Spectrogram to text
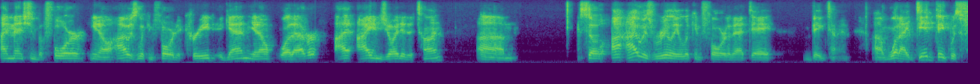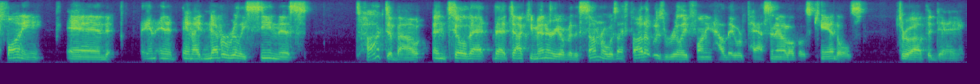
I mentioned before, you know, I was looking forward to Creed again. You know, whatever. I I enjoyed it a ton. Um, so I, I was really looking forward to that day, big time. Um, what I did think was funny, and and and and I'd never really seen this talked about until that that documentary over the summer was I thought it was really funny how they were passing out all those candles throughout the day.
